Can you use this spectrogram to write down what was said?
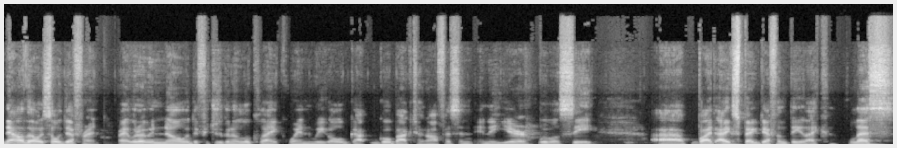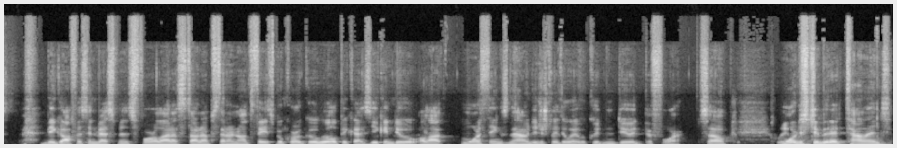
Now, though, it's all different, right? We don't even know what the future is going to look like when we all got, go back to an office in, in a year. We will see. Uh, but I expect definitely like less big office investments for a lot of startups that are not Facebook or Google because you can do a lot more things now digitally the way we couldn't do it before. So more distributed talent.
